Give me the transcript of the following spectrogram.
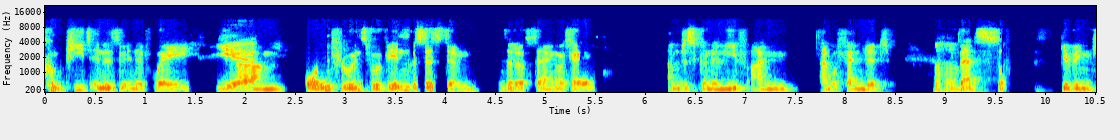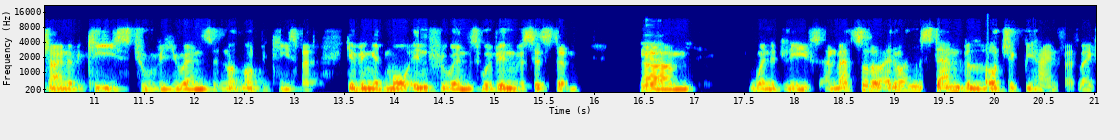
compete in a, in a way. Yeah. Um, or influence within the system instead of saying, okay, I'm just going to leave. I'm I'm offended. Uh-huh. That's sort of giving China the keys to the UN's not not the keys, but giving it more influence within the system yeah. um, when it leaves. And that's sort of I don't understand the logic behind that. Like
